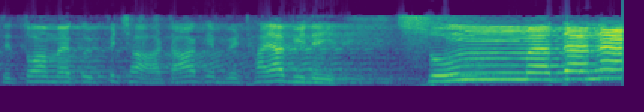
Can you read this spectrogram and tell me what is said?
تے تو میں کوئی پیچھا ہٹا کے بٹھایا بھی نہیں۔ ثم دنا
